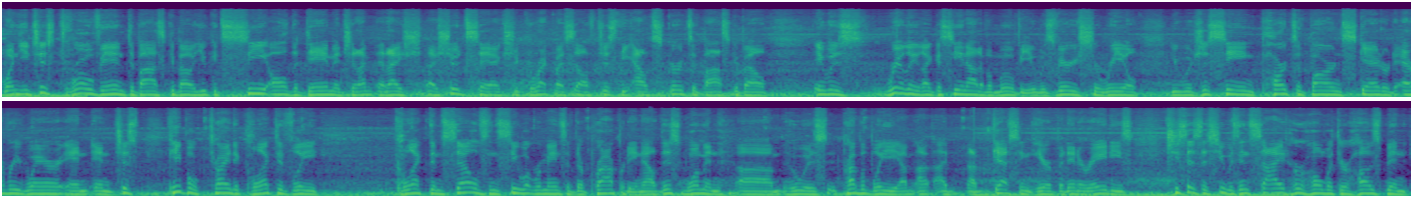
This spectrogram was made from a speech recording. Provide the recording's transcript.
when you just drove into Boscobel, you could see all the damage. And, and I, sh I, should say, I should correct myself, just the outskirts of Boscobel. It was really like a scene out of a movie. It was very surreal. You were just seeing parts of barns scattered everywhere and, and just people trying to collectively collect themselves and see what remains of their property. Now, this woman, um, who is probably, I'm, I, am guessing here, but in her 80s, she says that she was inside her home with her husband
